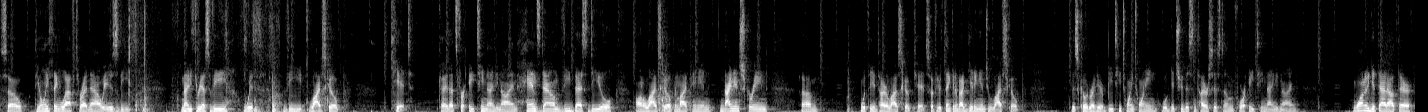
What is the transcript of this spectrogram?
So the only thing left right now is the 93SV with the LiveScope kit. Okay, that's for $18.99. Hands down the best deal on a LiveScope in my opinion. Nine inch screen um, with the entire LiveScope kit. So if you're thinking about getting into LiveScope, this code right here, BT2020, will get you this entire system for $18.99. Wanted to get that out there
